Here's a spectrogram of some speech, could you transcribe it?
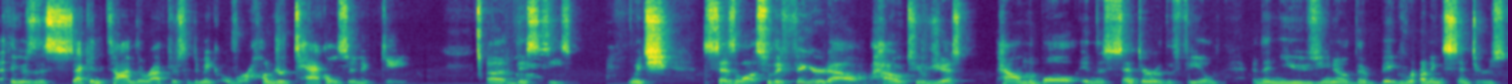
I think it was the second time the Raptors had to make over hundred tackles in a game uh, this season, which says a lot. So they figured out how to just pound the ball in the center of the field and then use, you know, their big running centers,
